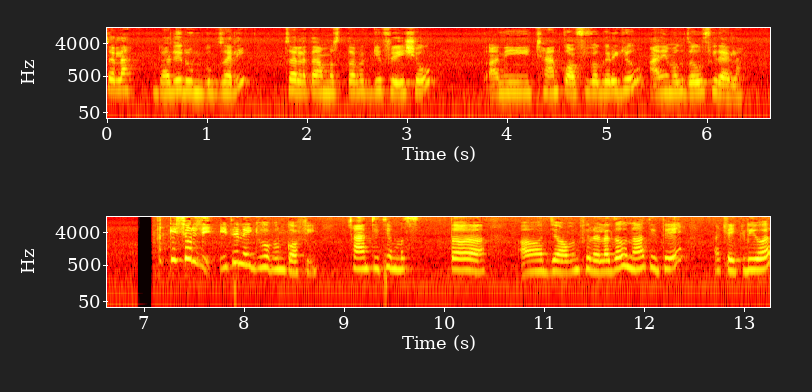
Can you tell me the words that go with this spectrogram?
चला झाली रूम बुक झाली. चल आता मस्तपैकी फ्रेश हो आणि छान कॉफी वगैरे घेऊ आणि मग जाऊ फिरायला. किशोरजी इथे नाही घेऊ आपण कॉफी छान तिथे मस्त अं, जेव्हा आपण फिरायला जाऊ ना तिथे टेकडीवर.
